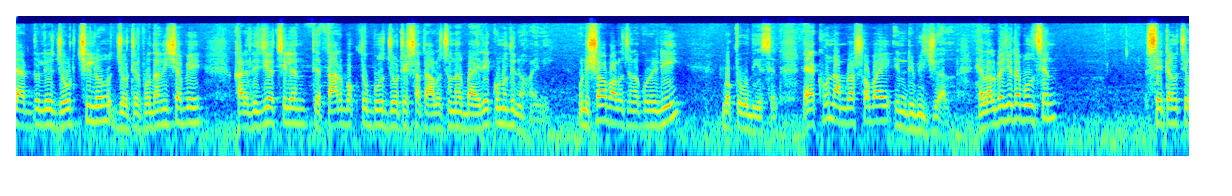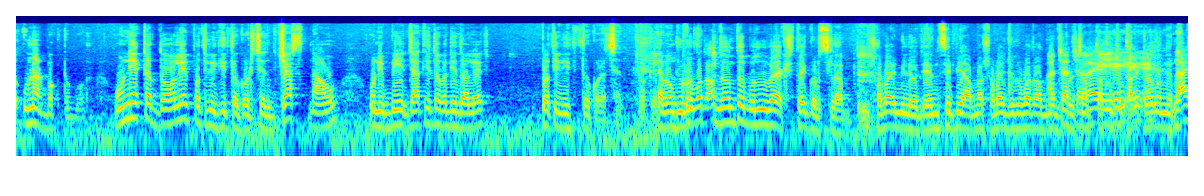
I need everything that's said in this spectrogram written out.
চার দলীয় জোট ছিল, জোটের প্রধান হিসাবে খালেদা জিয়া ছিলেন। তার বক্তব্য জোটের সাথে আলোচনার বাইরে কোনোদিনও হয়নি। উনি সব আলোচনা করে নিয়েই বক্তব্য দিয়েছেন। এখন আমরা সবাই ইন্ডিভিজুয়াল হেলাল ভাই যেটা বলছেন, সেটা হচ্ছে উনার বক্তব্য। উনি একটা দলের প্রতিনিধিত্ব করছেন। জাস্ট নাও উনি জাতীয়তাবাদী দলের প্রতিনিধিত্ব করেছেন। এবং যুগপৎ আন্দোলন তো বুলুল ভাই একসাথেই করছিলাম। সবাই মিলে যে এনসিপি আমরা সবাই যুগপৎ আন্দোলন আচ্ছা, আচ্ছা, করেছিলাম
